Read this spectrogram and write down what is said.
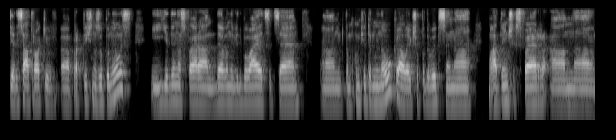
50 років а, е, практично зупинились, і єдина сфера, де вони відбуваються, це там комп'ютерні науки, але якщо подивитися на багато інших сфер, на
